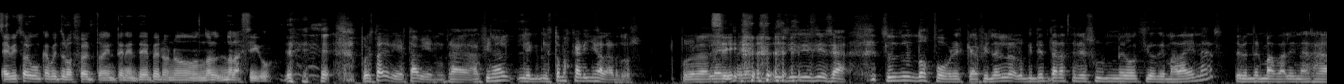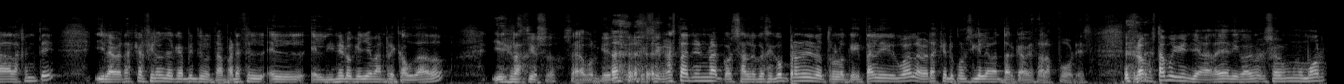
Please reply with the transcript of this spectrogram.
He visto algún capítulo suelto en TNT, pero no, no, la sigo. pues está bien, está bien. al final les tomas cariño a las dos. ¿Sí? sí, sí, sí, o sea, son dos pobres que al final lo, que intentan hacer es un negocio de magdalenas, de vender magdalenas a la gente, y la verdad es que al final del capítulo te aparece el, el, dinero que llevan recaudado y es gracioso, o sea, porque lo que se gastan en una cosa, lo que se compran en otro, lo que tal y igual, la verdad es que no consigue levantar cabeza a los pobres. Pero vamos, está muy bien llevada, ya digo, es un humor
